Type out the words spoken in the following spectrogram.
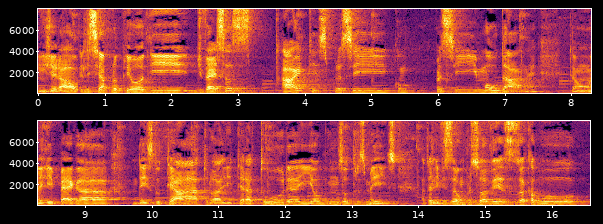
em geral, ele se apropriou de diversas artes para se para se moldar, né? Então ele pega desde o teatro, a literatura e alguns outros meios. A televisão, por sua vez, acabou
